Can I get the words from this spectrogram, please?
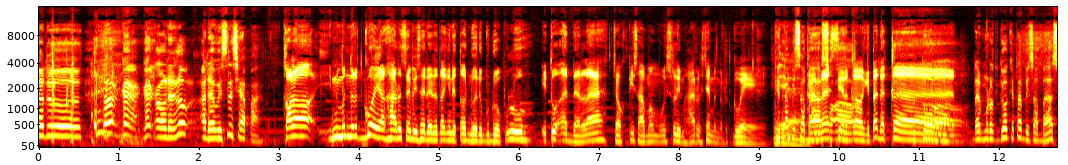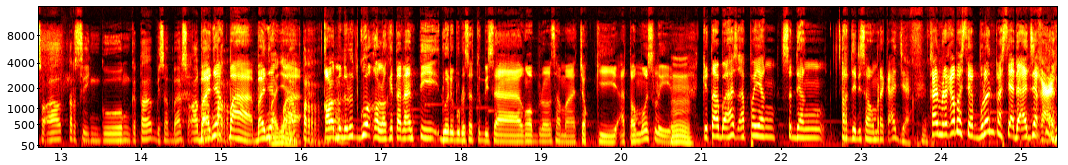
Aduh Eh, Enggak, enggak, Kalau dari lu ada wishlist siapa? Kalau ini menurut gue yang harusnya bisa didatangin di tahun 2020 itu adalah Coki sama Muslim harusnya menurut gue. Kita Iya. bisa bahas Karena soal circle kita deket. Betul. Dan menurut gua kita bisa bahas soal tersinggung, kita bisa bahas soal Banyak baper. pak, banyak, Banyak. pak. Kalau menurut gua kalau kita nanti 2021 bisa ngobrol sama Coki atau Muslim, Hmm. kita bahas apa yang sedang terjadi sama mereka aja. Kan mereka pasti setiap bulan pasti ada aja kan.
